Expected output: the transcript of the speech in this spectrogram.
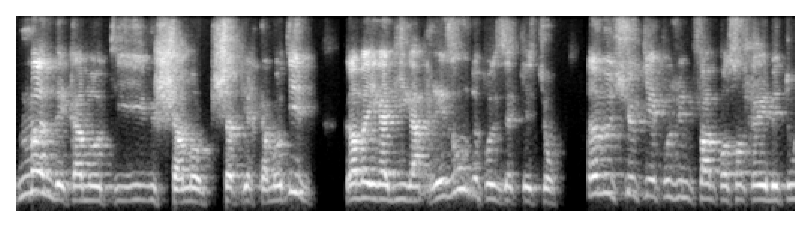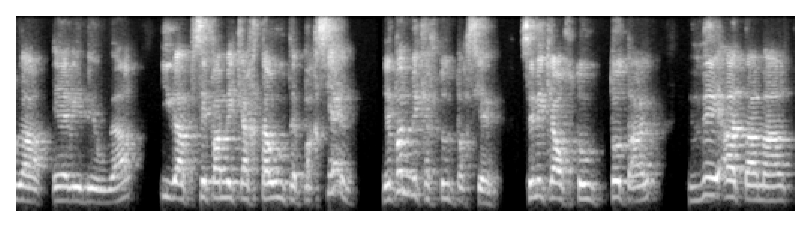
Mande Kamotiv, Shapir Kamotiv. Rava, il a dit, il a raison de poser cette question. Un monsieur qui épouse une femme pensant qu'elle est Betula et elle est Béoula, ce n'est pas Mekartaout partiel. Il n'y a pas de Mekartaout partiel. C'est Mekartaout total. Ve'atama.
